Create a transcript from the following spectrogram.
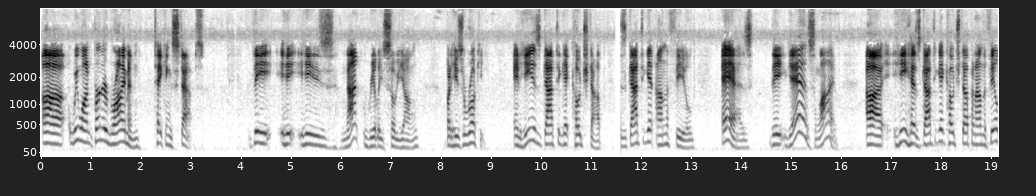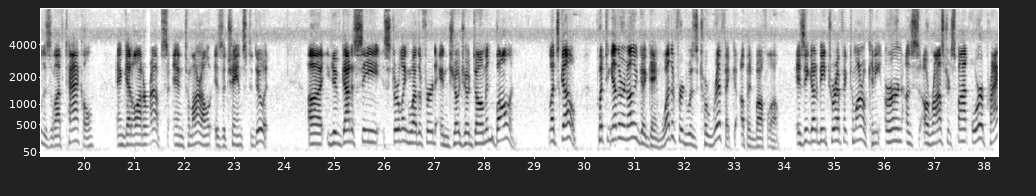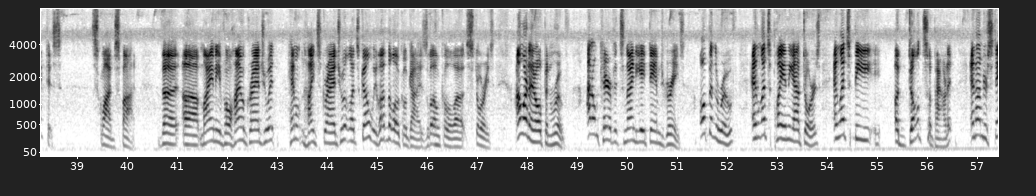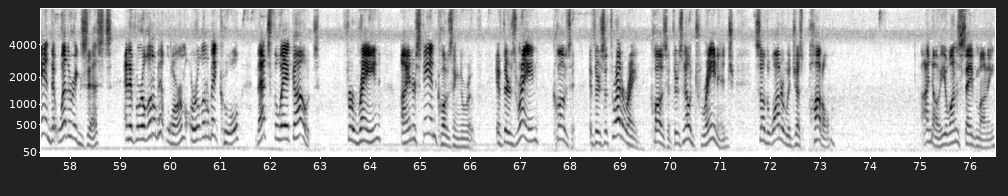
Uh, we want Bernard Raimann taking steps. The he, he's not really so young, but he's a rookie, and he has got to get coached up. He's got to get on the field as the yes, live. Uh, he has got to get coached up and on the field as left tackle and get a lot of reps. And tomorrow is a chance to do it. Uh, you've got to see Sterling Weatherford and JoJo Domann balling. Let's go. Put together another good game. Weatherford was terrific up in Buffalo. Is he going to be terrific tomorrow? Can he earn a, a rostered spot or a practice squad spot? The uh, Miami of Ohio graduate Hamilton Heights graduate. Let's go. We love the local guys, local uh, stories. I want an open roof. I don't care if it's 98 damn degrees. Open the roof and let's play in the outdoors and let's be adults about it and understand that weather exists. And if we're a little bit warm or a little bit cool, that's the way it goes. For rain, I understand closing the roof. If there's rain, close it. If there's a threat of rain, close it. There's no drainage so the water would just puddle. I know, you want to save money.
